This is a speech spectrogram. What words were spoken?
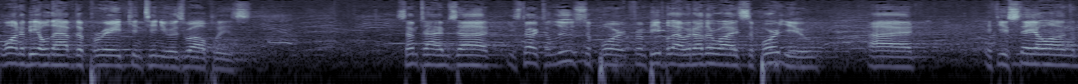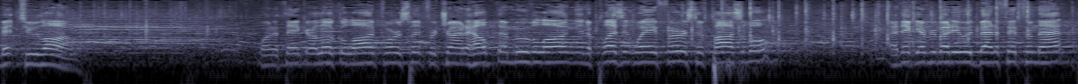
want to be able to have the parade continue as well, please. Sometimes uh, you start to lose support from people that would otherwise support you uh, if you stay along a bit too long. I want to thank our local law enforcement for trying to help them move along in a pleasant way first, if possible. I think everybody would benefit from that.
